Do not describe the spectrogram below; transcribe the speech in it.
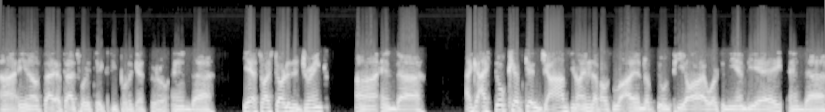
Uh, you know if that if that's what it takes people to get through, and uh, yeah, so I started to drink, uh, and uh, I got, I still kept getting jobs. You know, I ended up I was I ended up doing PR. I worked in the NBA, and uh,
